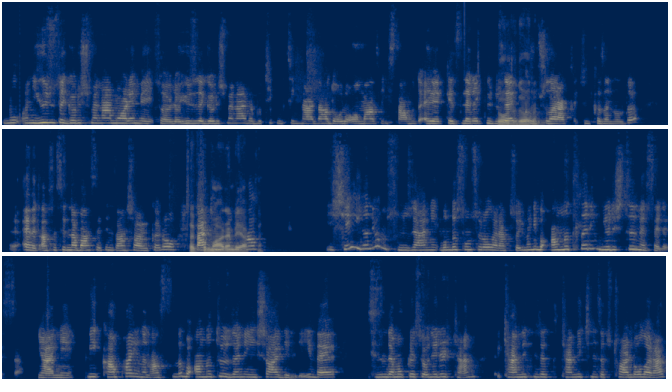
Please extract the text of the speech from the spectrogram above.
Bu hani yüz yüze görüşmeler Muharrem Bey söylüyor. Yüz yüze görüşmeler ve butik mitingler daha doğru olmaz mı? İstanbul'da evet gezilerek yüz yüze doğru, doğru. konuşularak seçim kazanıldı. Evet aslında sizin de bahsettiğiniz aşağı yukarı o. Tabii Belki ki Muharrem Bey haklı şeye inanıyor musunuz yani bunda son soru olarak söyleyeyim hani bu anlatıların yarıştığı meselesi yani bir kampanyanın aslında bu anlatı üzerine inşa edildiği ve sizin demokrasi önerirken kendi içinize, kendi içinize tutarlı olarak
